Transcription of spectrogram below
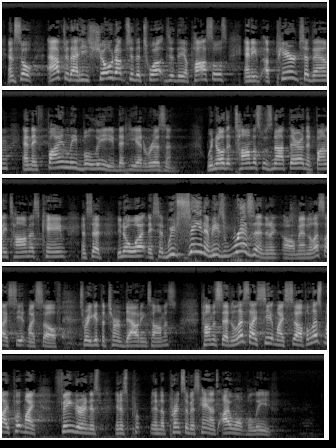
And so after that, he showed up to the, 12, to the apostles and he appeared to them, and they finally believed that he had risen. We know that Thomas was not there, and then finally Thomas came and said, You know what? They said, We've seen him. He's risen. And oh man, unless I see it myself. That's where you get the term doubting Thomas. Thomas said, Unless I see it myself, unless I put my finger in, his, in, his, in the prints of his hands, I won't believe.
